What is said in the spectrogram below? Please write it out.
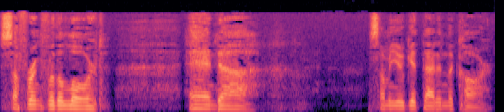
suffering for the Lord. And uh, some of you get that in the car.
